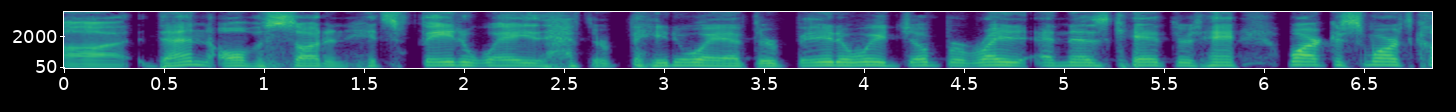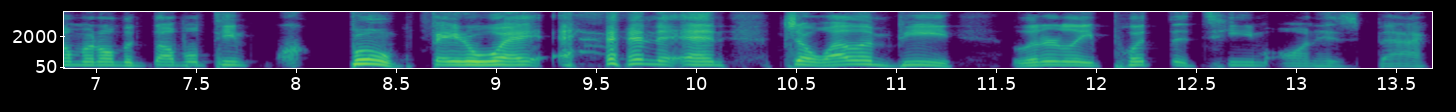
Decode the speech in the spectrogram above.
uh, then all of a sudden hits fadeaway after fadeaway after fadeaway jumper right at Enes Kanter's hand. Marcus Smart's coming on the double team. Boom, fade away. And and Joel Embiid literally put the team on his back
